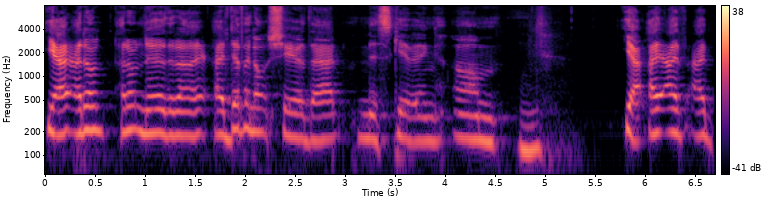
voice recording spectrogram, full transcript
Yeah, I don't. I don't know that I. I definitely don't share that misgiving. Um, Yeah, I, I. I.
